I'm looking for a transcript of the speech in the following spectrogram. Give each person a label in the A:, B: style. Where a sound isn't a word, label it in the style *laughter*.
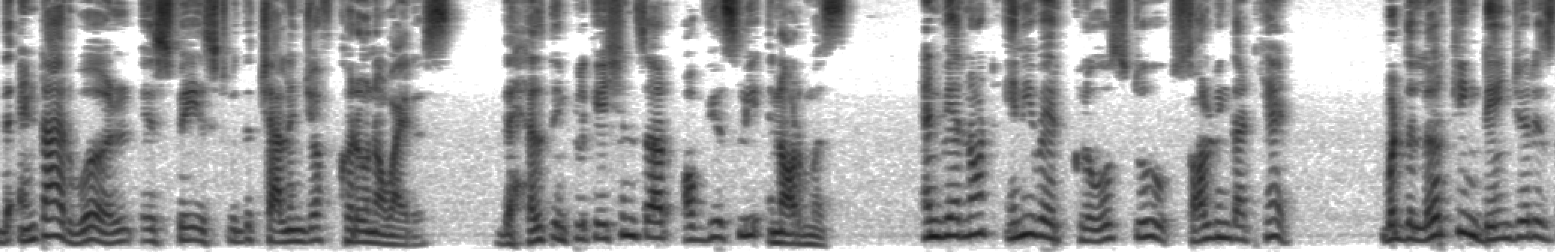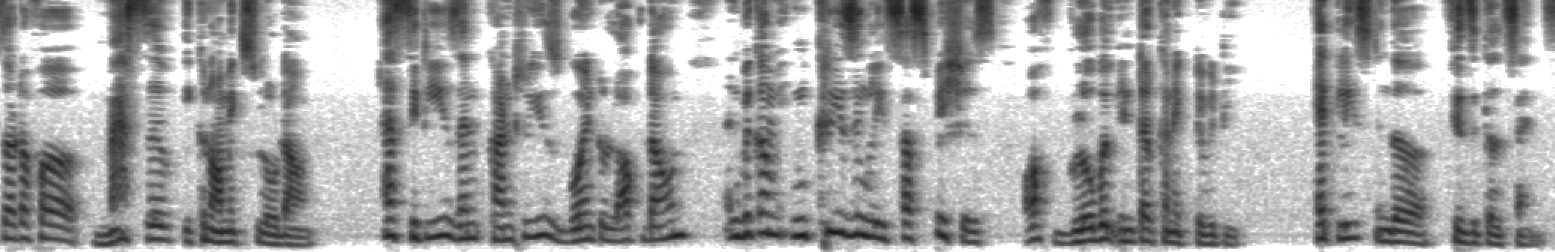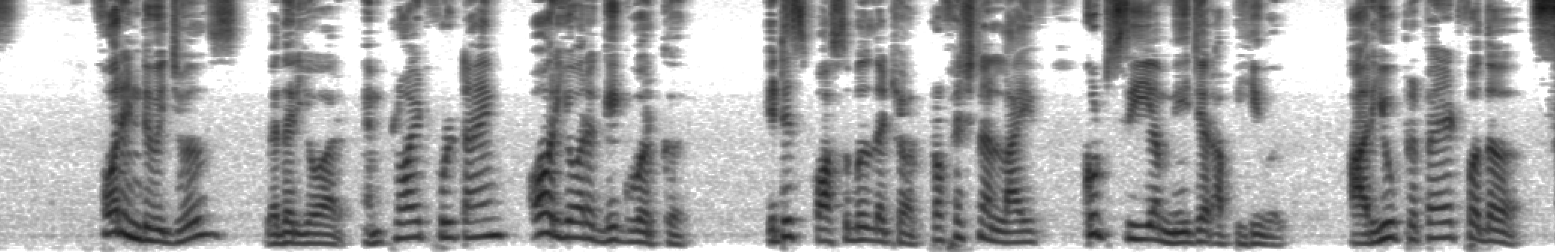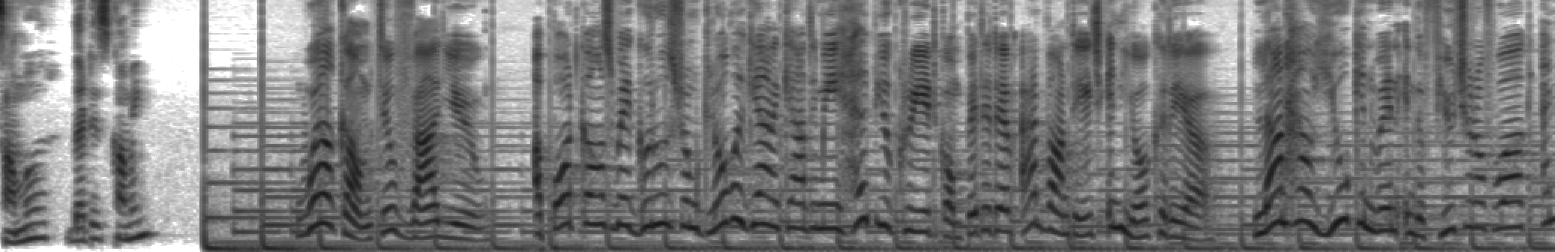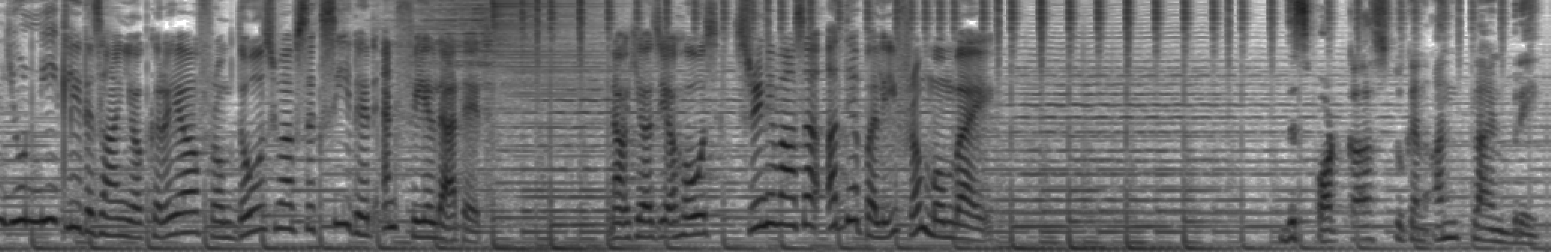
A: the entire world is faced with the challenge of coronavirus. The health implications are obviously enormous, and we are not anywhere close to solving that yet. But the lurking danger is that of a massive economic slowdown. As cities and countries go into lockdown and become increasingly suspicious of global interconnectivity, at least in the physical sense. For individuals, whether you are employed full time or you are a gig worker, it is possible that your professional life could see a major upheaval. Are you prepared for the summer that is coming?
B: Welcome to Value, a podcast where gurus from Global Gyan Academy help you create competitive advantage in your career. Learn how you can win in the future of work and uniquely design your career from those who have succeeded and failed at it. Now, here's your host, Srinivasa Adyapalli from Mumbai.
A: This podcast took an unplanned break,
